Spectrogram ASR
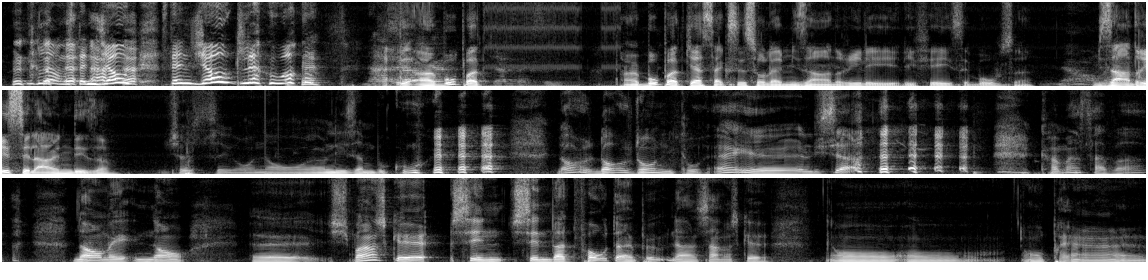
non, mais c'était une joke. C'était une joke, là. Wow. Un beau podcast. Un beau podcast axé sur la misandrie, les, les filles, c'est beau ça. Misandrie, c'est la haine des hommes. Je sais, on, on- on les aime beaucoup. non, non, je donne le micro. Hey, euh, Alicia, comment ça va? Non, mais non. Euh, je pense que c'est c'est notre faute un peu, dans le sens que on, on, on prend euh,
